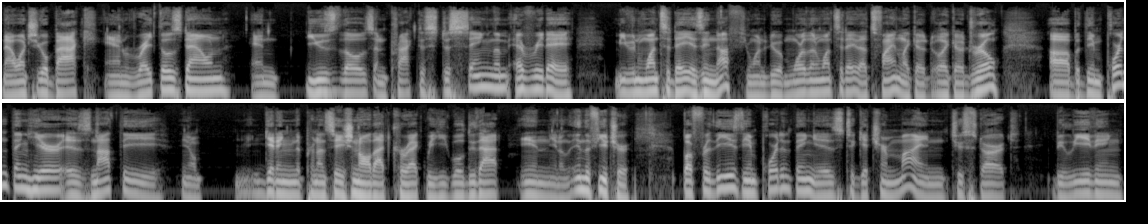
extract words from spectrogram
Now I want you to go back and write those down and use those and practice just saying them every day. Even once a day is enough. You want to do it more than once a day, that's fine, like a like a drill. Uh, but the important thing here is not the you know getting the pronunciation all that correct. We will do that in you know in the future. But for these, the important thing is to get your mind to start believing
